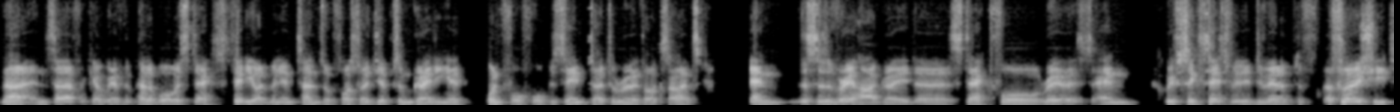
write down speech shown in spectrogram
Now, in South Africa, we have the Phalaborwa stacks, 30 odd million tons of phosphogypsum grading at 0.44% total rare earth oxides. And this is a very high grade uh, stack for rare earths. And we've successfully developed a, flow sheet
